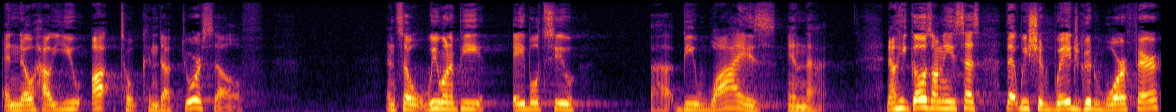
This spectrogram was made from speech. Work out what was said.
and know how you ought to conduct yourself. And so we want to be able to uh, be wise in that. Now he goes on, he says that we should wage good warfare,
